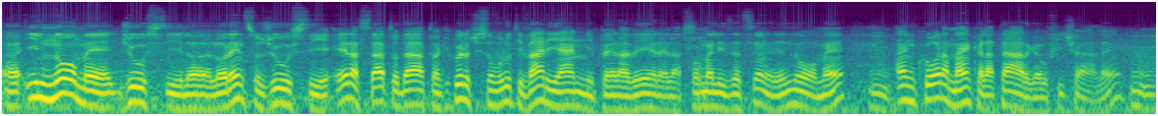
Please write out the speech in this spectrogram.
Eh, il nome Giusti, Lo- Lorenzo Giusti, era stato dato, anche quello ci sono voluti vari anni per avere la formalizzazione del nome, Mm. ancora manca la targa ufficiale Mm.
